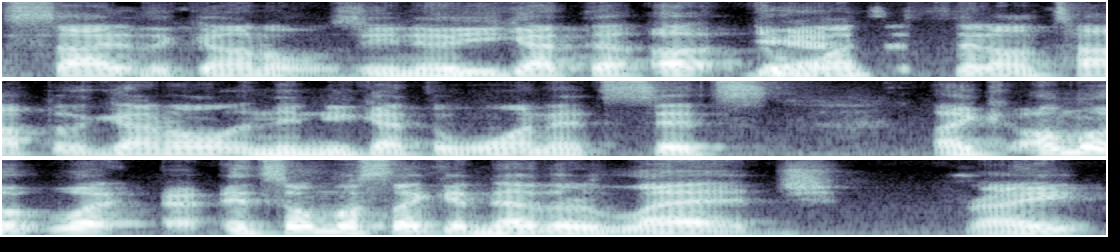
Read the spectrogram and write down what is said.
side of the gunnels. You know, you got the up, the Yeah. ones that sit on top of the gunnel, and then you got the one that sits like almost what it's almost like another ledge, right?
